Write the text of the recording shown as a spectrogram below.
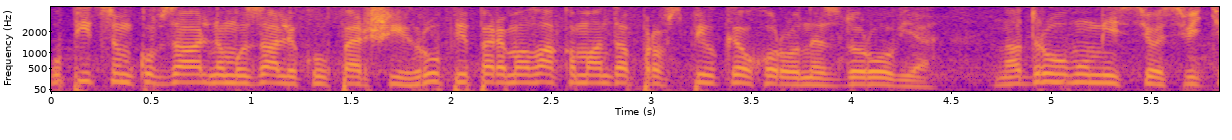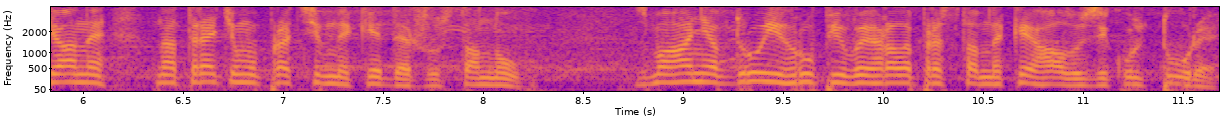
У підсумку в загальному заліку в першій групі перемогла команда профспілки охорони здоров'я. На другому місці освітяни, на третьому працівники держустанов. Змагання в другій групі виграли представники галузі культури.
